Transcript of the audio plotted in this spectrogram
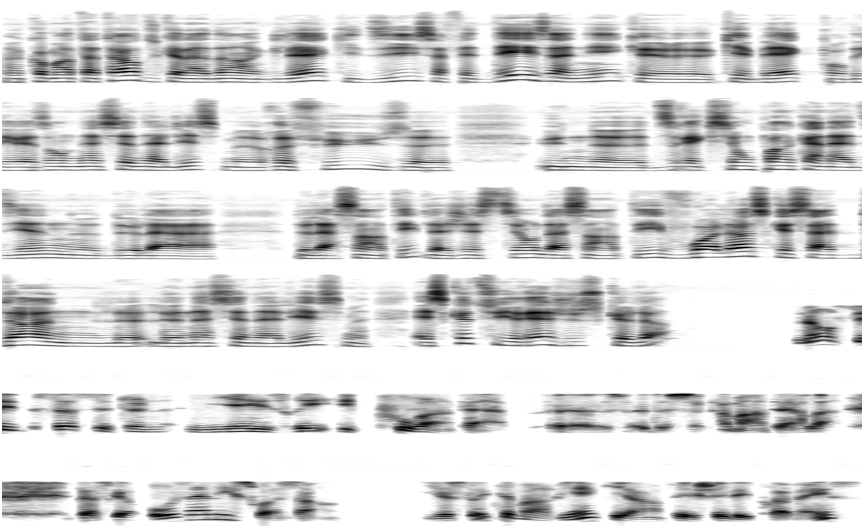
un commentateur du Canada anglais qui dit ça fait des années que le Québec, pour des raisons de nationalisme, refuse une direction pan-canadienne de la de la santé, de la gestion de la santé. Voilà ce que ça donne, le, nationalisme. Est-ce que tu irais jusque-là? Non, ça, c'est une niaiserie épouvantable euh, de ce commentaire-là. Parce qu'aux années 60, il n'y a strictement rien qui a empêché les provinces,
